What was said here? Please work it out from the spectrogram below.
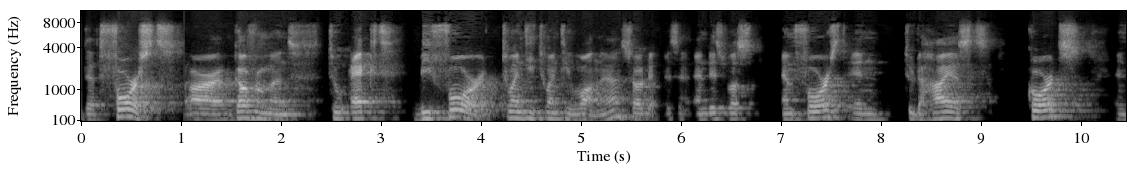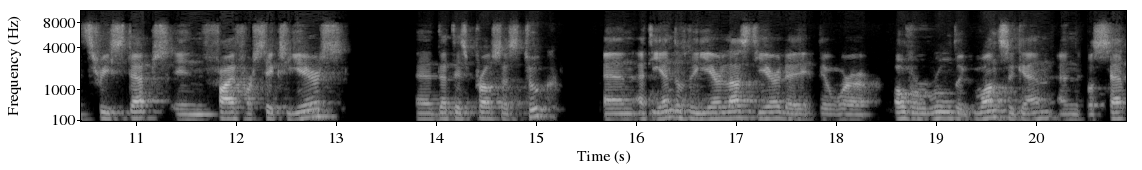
that forced our government to act before 2021. Eh? So and this was enforced in to the highest courts in three steps in five or six years uh, that this process took. And at the end of the year, last year, they, they were overruled once again, and it was said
